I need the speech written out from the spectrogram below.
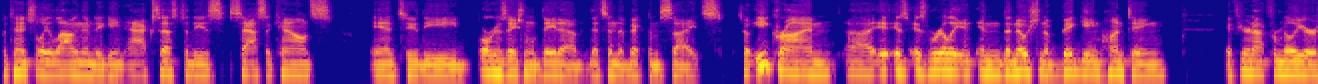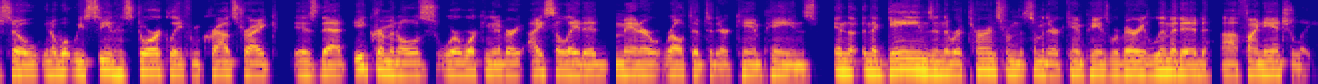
potentially allowing them to gain access to these SaaS accounts and to the organizational data that's in the victim sites. So e-crime uh, is is really in, in the notion of big game hunting if you're not familiar. So, you know, what we've seen historically from CrowdStrike is that e-criminals were working in a very isolated manner relative to their campaigns. And the, and the gains and the returns from the, some of their campaigns were very limited uh, financially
